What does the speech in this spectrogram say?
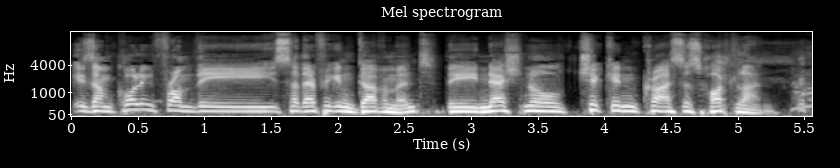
is I'm calling from the South African government, the National Chicken Crisis Hotline.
